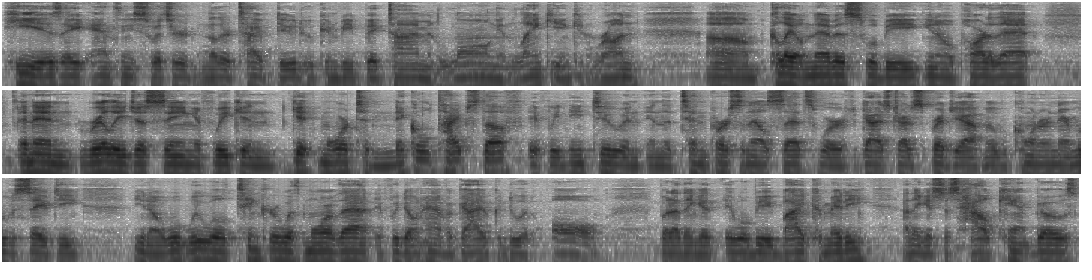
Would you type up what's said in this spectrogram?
He is a Anthony Switzer, another type dude who can be big time and long and lanky and can run. Um, Kaleo Nevis will be, you know, part of that. And then really just seeing if we can get more to nickel type stuff if we need to in, in the 10 personnel sets where guys try to spread you out, move a corner in there, move a safety. You know, we, will tinker with more of that if we don't have a guy who can do it all. But I think it, it will be by committee. I think it's just how camp goes,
